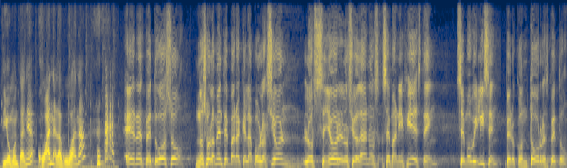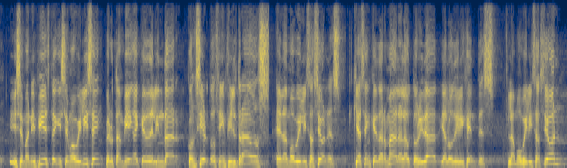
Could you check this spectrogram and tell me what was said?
¿Tío Montaña? ¿Juana la cubana? es respetuoso no solamente para que la población, los señores, los ciudadanos se manifiesten se movilicen, pero con todo respeto, y se manifiesten y se movilicen, pero también hay que delindar con ciertos infiltrados en las movilizaciones que hacen quedar mal a la autoridad y a los dirigentes. La movilización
